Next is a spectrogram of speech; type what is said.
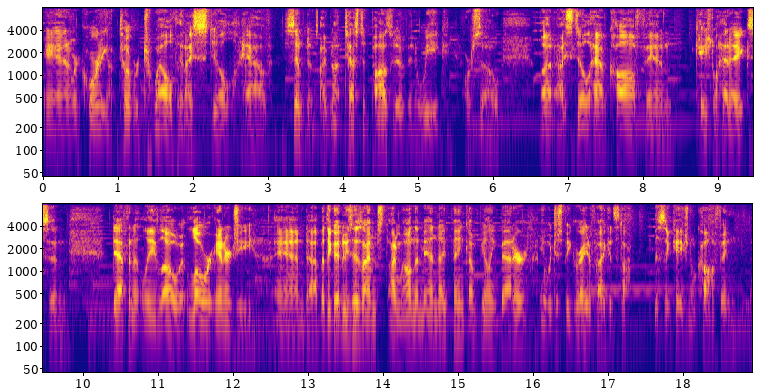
and I'm recording October 12th, and I still have symptoms. I've not tested positive in a week or so, but I still have cough and occasional headaches and definitely low lower energy. And uh, but the good news is I'm I'm on the mend. I think I'm feeling better. It would just be great if I could stop this occasional coughing.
